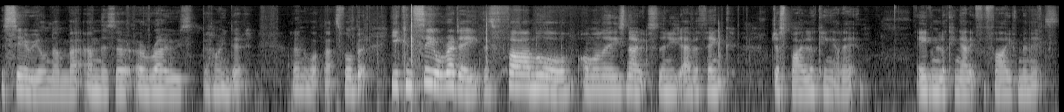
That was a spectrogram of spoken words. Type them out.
the serial number and there's a, a rose behind it. I don't know what that's for, but you can see already there's far more on one of these notes than you'd ever think just by looking at it, even looking at it for five minutes.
